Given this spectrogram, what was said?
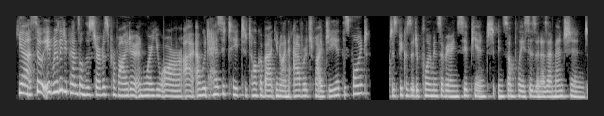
Yeah, so it really depends on the service provider and where you are. I, I, would hesitate to talk about, you know, an average 5G at this point just because the deployments are very incipient in some places. And as I mentioned,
